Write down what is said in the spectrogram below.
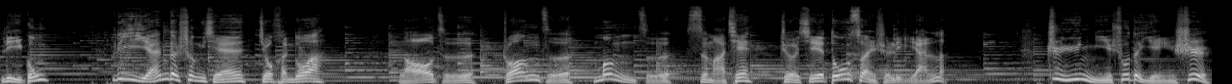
立功、立言的圣贤就很多啊，老子、庄子、孟子、司马迁，这些都算是立言了。至于你说的隐士，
